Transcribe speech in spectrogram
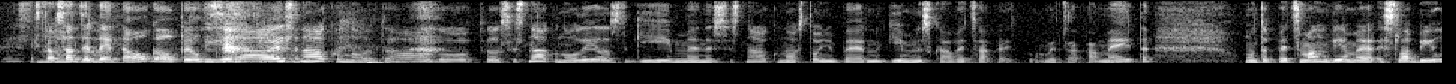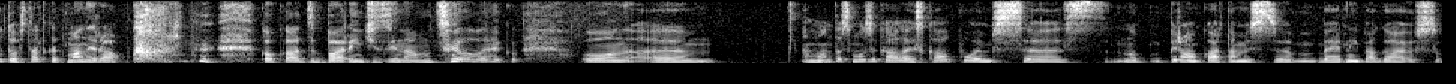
Es, es tev sadzirdēju Daugavpils. Jā, es nāku no Daugavpils, es nāku no lielas ģimenes, es nāku no astoņu bērnu ģimenes kā vecākai, vecākā meita. Un tāpēc man vienmēr es labi jūtos tad, kad man ir apkārt kaut kāds bariņš zināmu cilvēku. Uh, Un, um, Man tas muzikālais kalpojums, nu, pirmkārt, es bērnībā gāju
